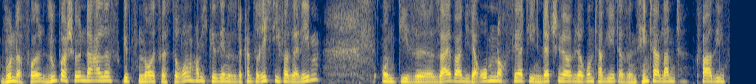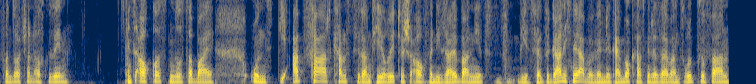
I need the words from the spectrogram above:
wundervoll. Super schön da alles. Gibt's ein neues Restaurant, habe ich gesehen. Also da kannst du richtig was erleben. Und diese Seilbahn, die da oben noch fährt, die in den Gletscher wieder runtergeht, also ins Hinterland quasi von Deutschland aus gesehen, ist auch kostenlos dabei. Und die Abfahrt kannst du dann theoretisch auch, wenn die Seilbahn jetzt, jetzt fährt sie gar nicht mehr, aber wenn du keinen Bock hast, mit der Seilbahn zurückzufahren,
